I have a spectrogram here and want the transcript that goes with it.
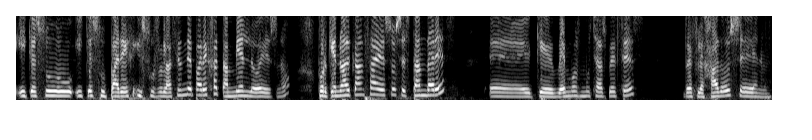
y que su y que su pareja y su relación de pareja también lo es no porque no alcanza esos estándares que vemos muchas veces reflejados en,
